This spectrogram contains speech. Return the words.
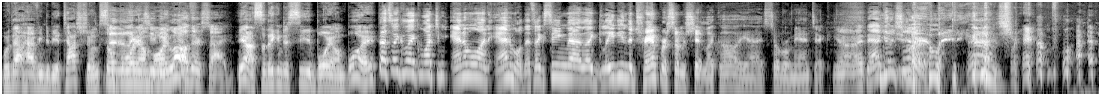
without having to be attached to them. So, they boy on boy love. Other side. Yeah, so they can just see boy on boy. That's like like watching Animal on Animal. That's like seeing that like Lady in the Tramp or some shit. Like, oh yeah, it's so romantic. You know, right? That kind of shit. Lady in the Tramp.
